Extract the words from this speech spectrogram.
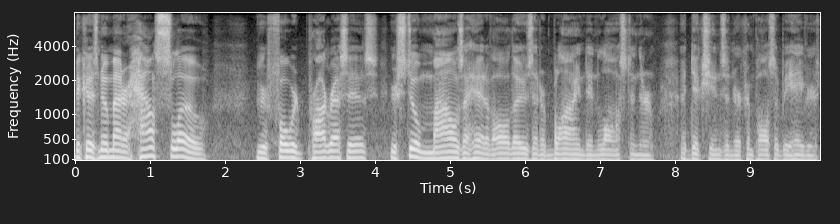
Because no matter how slow your forward progress is, you're still miles ahead of all those that are blind and lost in their addictions and their compulsive behaviors.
